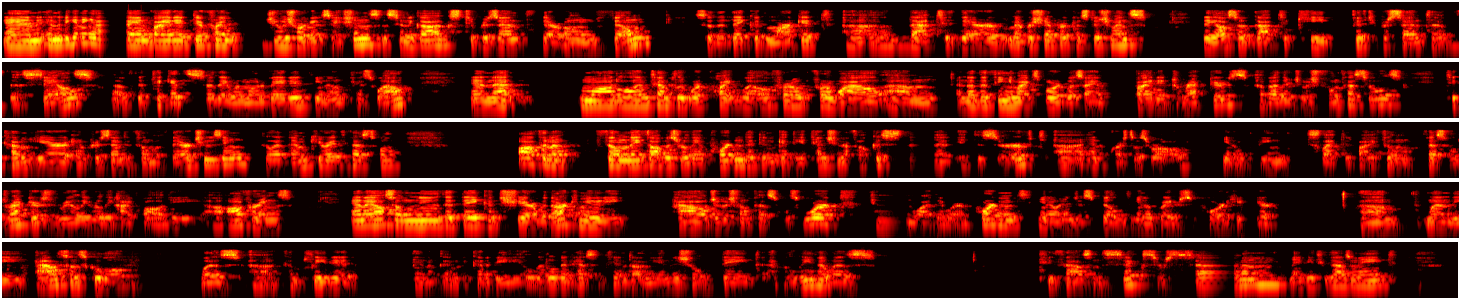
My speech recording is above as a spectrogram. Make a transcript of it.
And in the beginning, I invited different Jewish organizations and synagogues to present their own film so that they could market uh, that to their membership or constituents. They also got to keep 50% of the sales of the tickets, so they were motivated, you know, as well. And that model and template worked quite well for, for a while. Um, another theme I explored was I invited directors of other Jewish film festivals to come here and present a film of their choosing, to let them curate the festival. Often a film they thought was really important that didn't get the attention or focus that it deserved. Uh, and of course, those were all, you know, being selected by film festival directors, really, really high quality uh, offerings. And I also knew that they could share with our community how Jewish film festivals worked and why they were important, you know, and just build, you know, greater support here. Um, when the Adelson School was uh, completed, and I'm going to be a little bit hesitant on the initial date, I believe it was 2006 or 7, maybe 2008.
